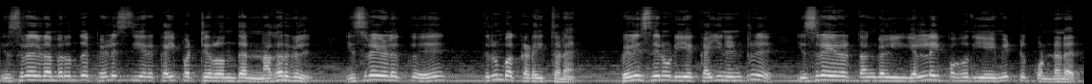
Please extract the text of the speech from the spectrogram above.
இஸ்ரேலிடமிருந்து பெலிஸ்தியர் கைப்பற்றியிருந்த நகர்கள் இஸ்ரேலுக்கு திரும்ப கிடைத்தன. பெலிஸ்தீனுடைய கையினின்று இஸ்ரேலர் தங்கள் எல்லை பகுதியை மீட்டுக் கொண்டனர்.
